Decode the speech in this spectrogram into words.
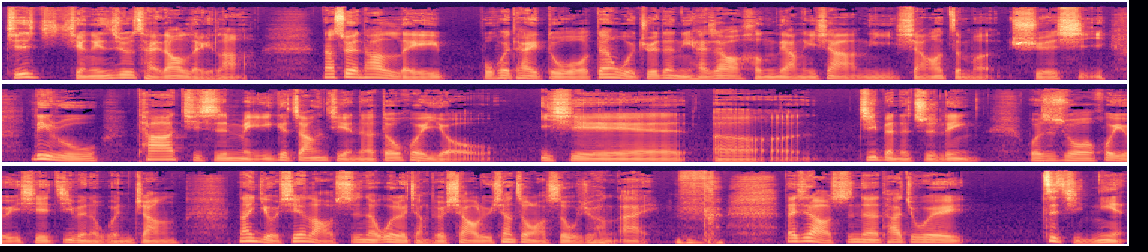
其实简而言之就是踩到雷啦。那虽然它的雷不会太多，但我觉得你还是要衡量一下你想要怎么学习。例如，它其实每一个章节呢都会有一些呃。基本的指令，或是说会有一些基本的文章。那有些老师呢，为了讲究效率，像这种老师我就很爱。那些老师呢，他就会自己念，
